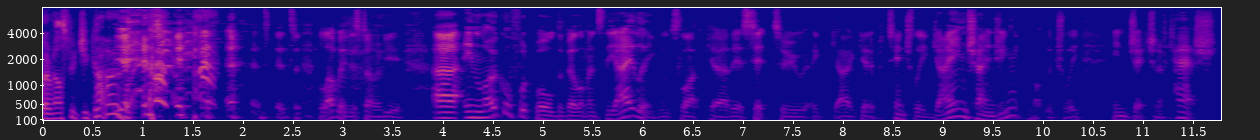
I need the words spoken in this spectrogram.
Where else would you go? it's, it's lovely this time of year. Uh, in local football developments, the A League looks like uh, they're set to uh, get a potentially game changing, not literally, injection of cash.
